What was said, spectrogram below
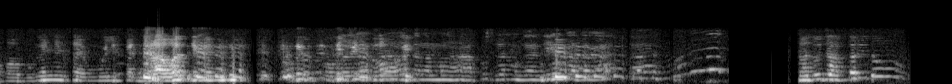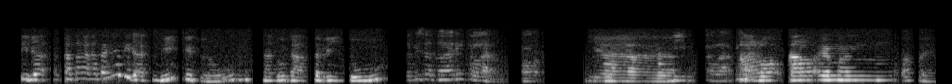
Apa hubungannya saya memulihkan jerawat dengan Memulihkan jerawat dengan menghapus dan menggantikan kata-kata. Satu chapter itu tidak kata-katanya tidak sedikit loh. Satu chapter itu Tapi satu hari kelar. Kalau ya kelar. kalau kalau emang apa ya?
